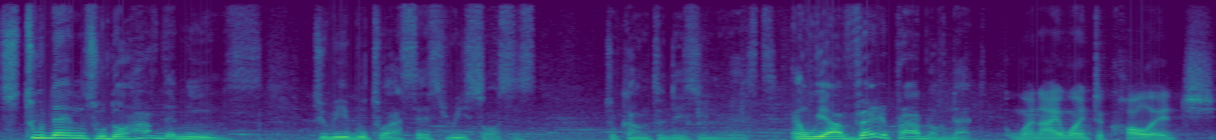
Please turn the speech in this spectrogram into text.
students who don't have the means to be able to access resources to come to this university. And we are very proud of that. When I went to college,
